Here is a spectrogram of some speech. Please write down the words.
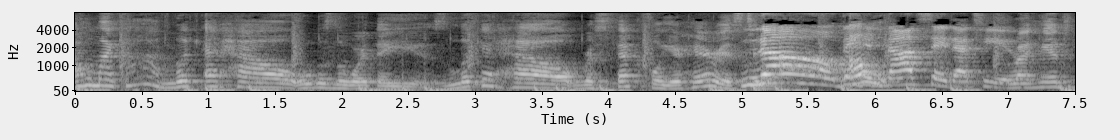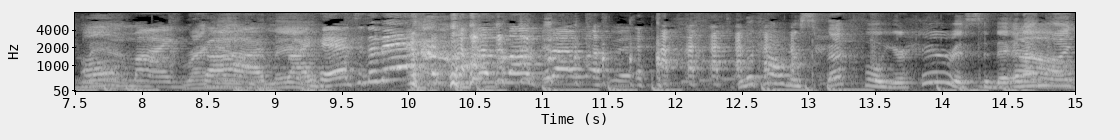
"Oh my God! Look at how what was the word they used? Look at how respectful your hair is." Today. No, they Oh. did not say that to you. Right hand to the oh man. Oh my Right god! hand to the man. Right hand to the man. I love it. I love it. Look how respectful your hair is today, and I'm like,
